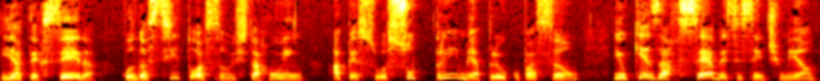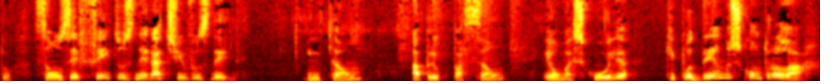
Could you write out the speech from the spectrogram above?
E a terceira, quando a situação está ruim, a pessoa suprime a preocupação e o que exacerba esse sentimento são os efeitos negativos dele. Então, a preocupação é uma escolha que podemos controlar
